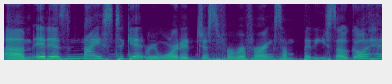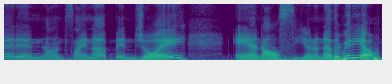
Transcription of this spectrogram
um, it is nice to get rewarded just for referring somebody. So go ahead and um, sign up, enjoy, and I'll see you in another video.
